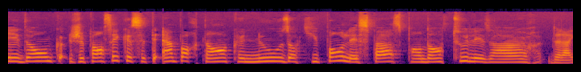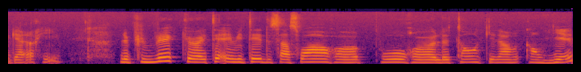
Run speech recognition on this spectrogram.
Et donc, je pensais que c'était important que nous occupons l'espace pendant toutes les heures de la galerie. Le public été invité de s'asseoir euh, pour euh, le temps qui leur convient.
